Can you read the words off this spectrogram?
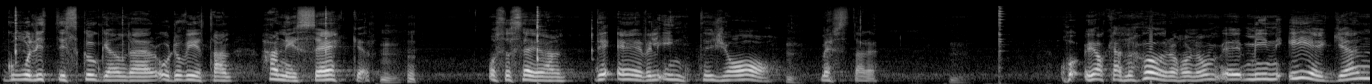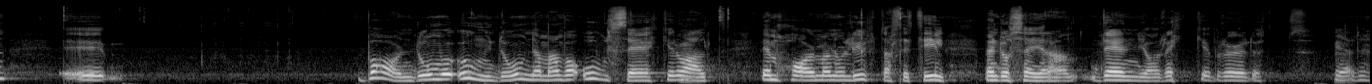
Gå lite i skuggan där och då vet han, han är säker. Och så säger han, det är väl inte jag, Mästare. Och jag kan höra honom, eh, min egen eh, barndom och ungdom när man var osäker och allt. Vem har man att luta sig till? Men då säger han, den jag räcker brödet är det.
